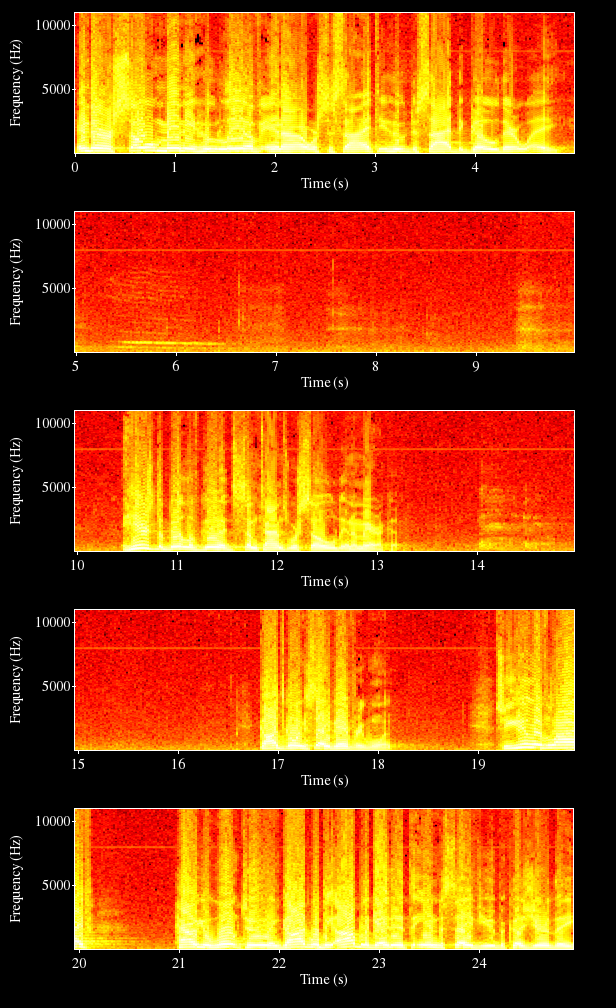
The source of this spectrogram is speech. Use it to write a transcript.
And there are so many who live in our society who decide to go their way. Here's the bill of goods sometimes we're sold in America God's going to save everyone. So you live life how you want to, and God will be obligated at the end to save you because you're the,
